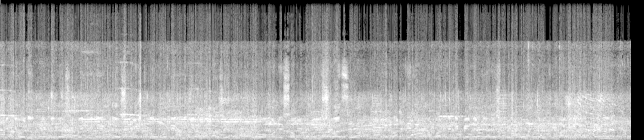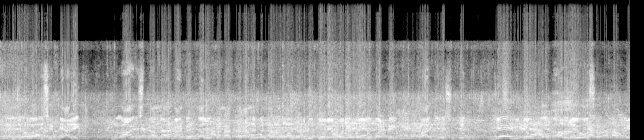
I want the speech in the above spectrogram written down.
ખેતીવાડી ઉત્પન્ન બજાર સમિતિની અંદર સ્પષ્ટ બહુમતીથી જીતવાના છે. એવો અમને સંપૂર્ણ વિશ્વાસ છે અને ભારતીય જનતા પાર્ટીની પેનલ જ્યારે સ્પષ્ટ બહુમતીથી માર્કેટ જીતવાની છે ત્યારે હું આ વિસ્તારના કાંકરેજ તાલુકાના તારાનગરના તમામ ખેડૂતો વેપારી ભાઈઓ માટે આજ દિવસ સુધી જે સુવિધાઓનો અભાવ રહ્યો છે, એ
